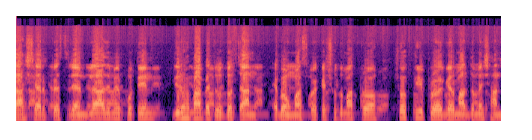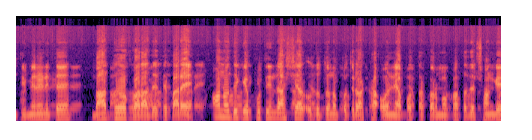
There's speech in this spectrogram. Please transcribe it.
রাশিয়ার প্রেসিডেন্ট ভ্লাদিমির পুতিন দৃঢ়ভাবে যুদ্ধ চান এবং মস্কোকে শুধুমাত্র শক্তি প্রয়োগের মাধ্যমে শান্তি মেনে নিতে বাধ্য করা যেতে পারে। অন্যদিকে পুতিন রাশিয়ার ঊর্ধ্বতন প্রতিরক্ষা ও নিরাপত্তা কর্মকর্তাদের সঙ্গে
